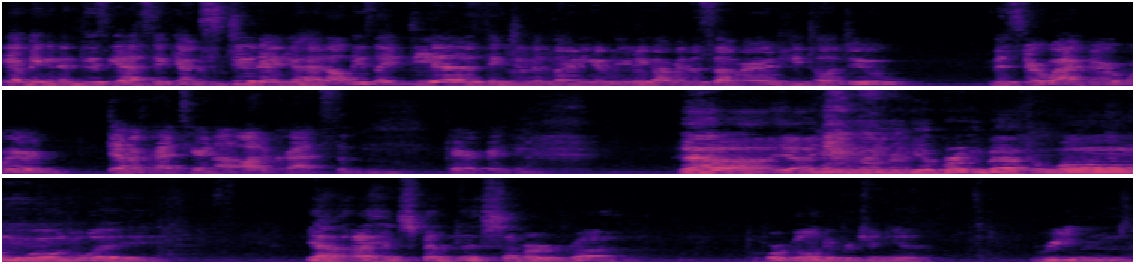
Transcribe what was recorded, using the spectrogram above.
you know, being an enthusiastic young student, you had all these ideas, things you've been learning and reading over the summer, and he told you, Mr. Wagner, we're Democrats here, not autocrats. Mm-hmm. Paraphrasing. Yeah, yeah, you, you bring back a long, long way. Yeah, I had spent the summer uh, before going to Virginia reading,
